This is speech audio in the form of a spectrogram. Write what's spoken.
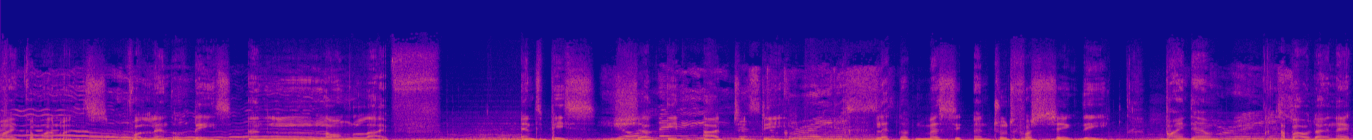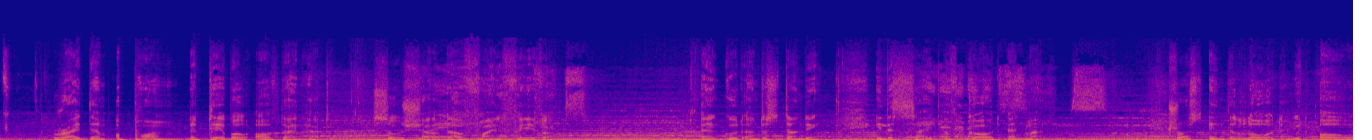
my commandments for length of days and long life and peace shall it add to thee. Let not mercy and truth forsake thee. Bind them about thy neck, write them upon the table of thine heart. So shalt thou find favor and good understanding in the sight of God and man. Trust in the Lord with all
